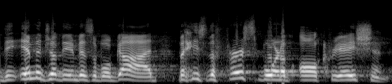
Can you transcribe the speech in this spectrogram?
the image of the invisible God, but he's the firstborn of all creation?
